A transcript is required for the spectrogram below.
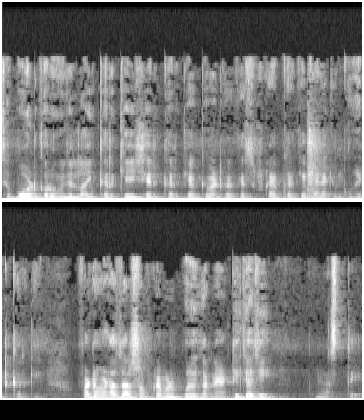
सपोर्ट करो मुझे लाइक करके शेयर करके कमेंट करके सब्सक्राइब करके बेल आइकन को हिट करके। फटाफट हज़ार सब्सक्राइबर पूरे करने हैं, ठीक है जी? नमस्ते।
